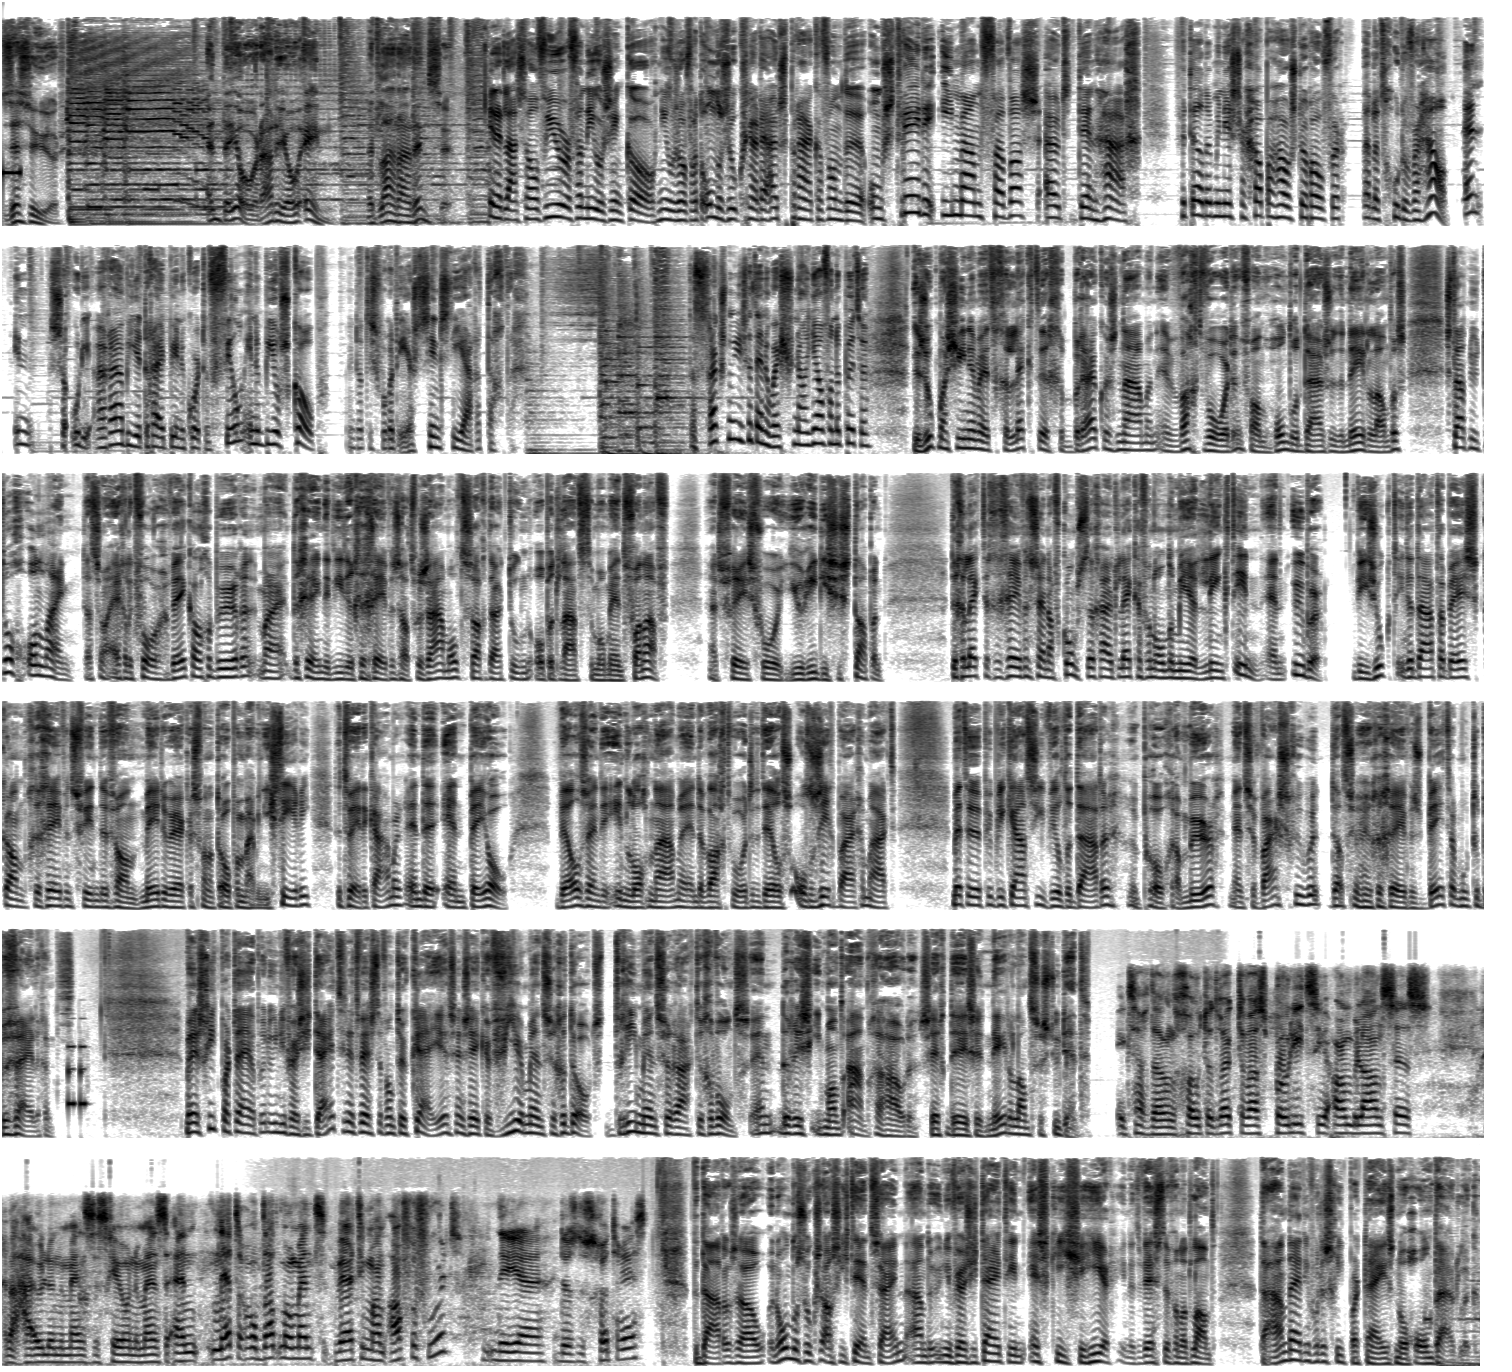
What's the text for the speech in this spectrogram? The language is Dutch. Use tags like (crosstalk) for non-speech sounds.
6 uur. NPO Radio 1 met Lara Rensen. In het laatste half uur van Nieuws Co. Nieuws over het onderzoek naar de uitspraken van de omstreden Iman Fawaz uit Den Haag. Vertelde minister Grappenhaus erover wel het goede verhaal. En in Saoedi-Arabië draait binnenkort een film in een bioscoop. En dat is voor het eerst sinds de jaren 80. Dat straks nu is het NOS-journaal Jan van der Putten. De zoekmachine met gelekte gebruikersnamen en wachtwoorden... van honderdduizenden Nederlanders staat nu toch online. Dat zou eigenlijk vorige week al gebeuren... maar degene die de gegevens had verzameld... zag daar toen op het laatste moment vanaf. Uit vrees voor juridische stappen. De gelekte gegevens zijn afkomstig uit lekken van onder meer LinkedIn en Uber. Wie zoekt in de database kan gegevens vinden van medewerkers van het Openbaar Ministerie, de Tweede Kamer en de NPO. Wel zijn de inlognamen en de wachtwoorden deels onzichtbaar gemaakt. Met de publicatie wil de dader, een programmeur, mensen waarschuwen dat ze hun gegevens beter moeten beveiligen. Bij een schietpartij op een universiteit in het westen van Turkije... zijn zeker vier mensen gedood. Drie mensen raakten gewond. En er is iemand aangehouden, zegt deze Nederlandse student. Ik zag dat een grote drukte was, politie, ambulances... En huilende mensen, schreeuwende mensen. En net op dat moment werd die man afgevoerd, die uh, dus de schutter is. De dader zou een onderzoeksassistent zijn aan de universiteit in Eskişehir in het westen van het land. De aanleiding voor de schietpartij is nog onduidelijk.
